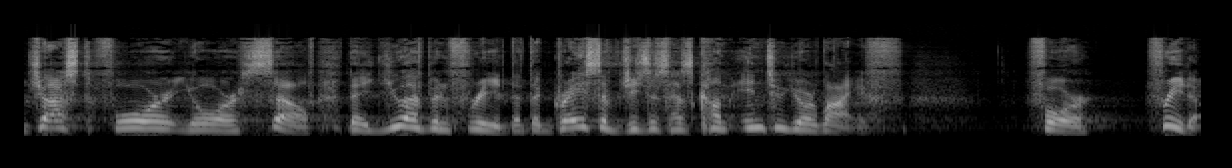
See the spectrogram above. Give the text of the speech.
just for yourself. That you have been freed, that the grace of Jesus has come into your life for freedom.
